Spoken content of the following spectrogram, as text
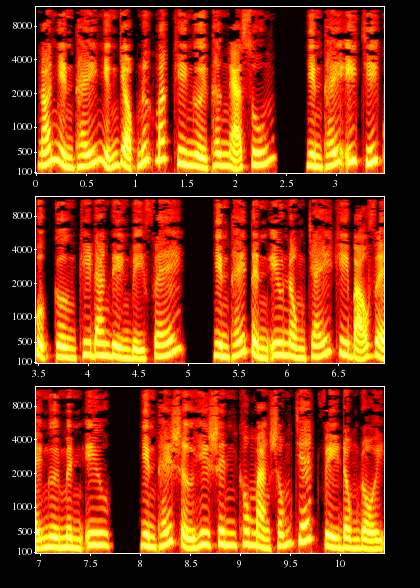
Nó nhìn thấy những giọt nước mắt khi người thân ngã xuống, nhìn thấy ý chí quật cường khi đang điền bị phế, nhìn thấy tình yêu nồng cháy khi bảo vệ người mình yêu, nhìn thấy sự hy sinh không màng sống chết vì đồng đội.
